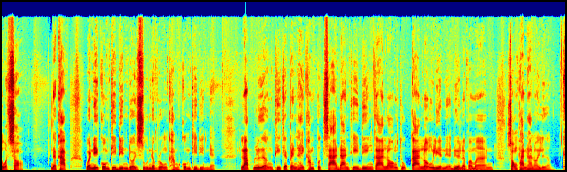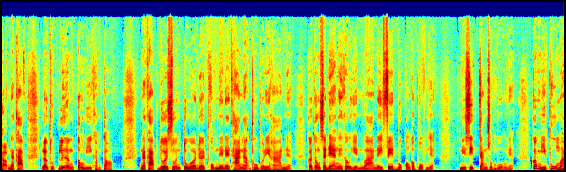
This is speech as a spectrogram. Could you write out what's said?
ตรวจสอบ นะครับวันนี้กรมที่ดินโดยศูนย์ดำรงคำกรมที่ดินเนี่ยรับเรื่องที่จะเป็นให้คำปรึกษาด้านที่ดินการร้องทุกข์การร้องเรียนเนี่ยเดือนละประมาณ 2,500 เรื่องครับนะครับแล้วทุกเรื่องต้องมีคำตอบนะครับโดยส่วนตัวโดยผมเนี่ยในฐานะผู้บริหารเนี่ยก็ต้องแสดงให้เขาเห็นว่าใน Facebook ของกระผมเนี่ย นิสิตจันทร์สมวงศ์เนี่ยก็มีผู้มา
